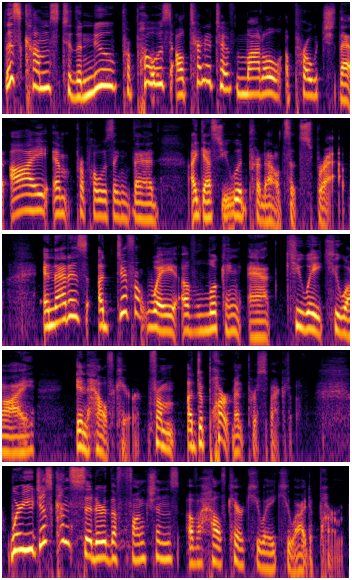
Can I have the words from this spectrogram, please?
This comes to the new proposed alternative model approach that I am proposing that I guess you would pronounce it SPRAB. And that is a different way of looking at QAQI in healthcare from a department perspective, where you just consider the functions of a healthcare QAQI department.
